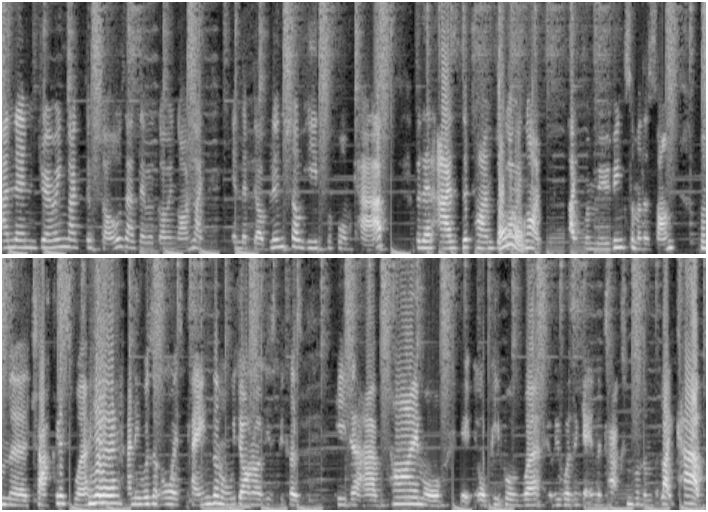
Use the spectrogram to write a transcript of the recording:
And then during like the shows as they were going on, like in the Dublin show, he'd perform Cab. But then as the times were Oh. going on, like removing some of the songs from the track list, weren't yeah. And he wasn't always playing them, and we don't know if it's because he didn't have time or it, or people weren't he wasn't getting the traction from them. But like Cab,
